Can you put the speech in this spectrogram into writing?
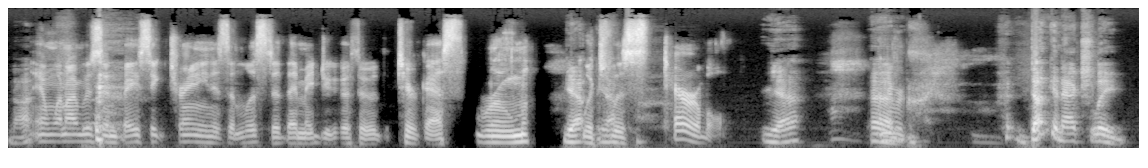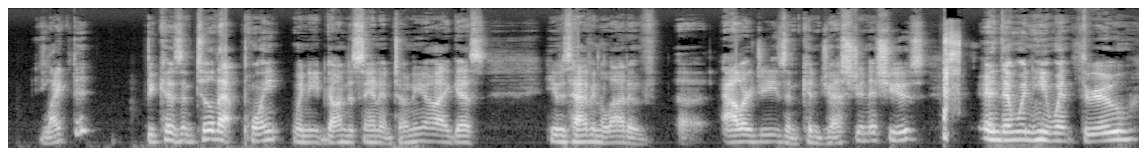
not And when I was in basic training as enlisted, they made you go through the tear gas room, yeah which yeah, was terrible. yeah Um, never. Duncan actually liked it because until that point, when he'd gone to San Antonio, I guess he was having a lot of uh, allergies and congestion issues. and then when he went through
